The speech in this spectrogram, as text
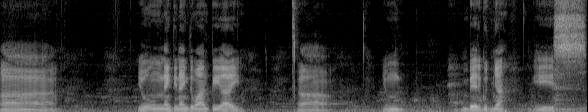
ah yung 1991 PI, ah yung very good niya is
